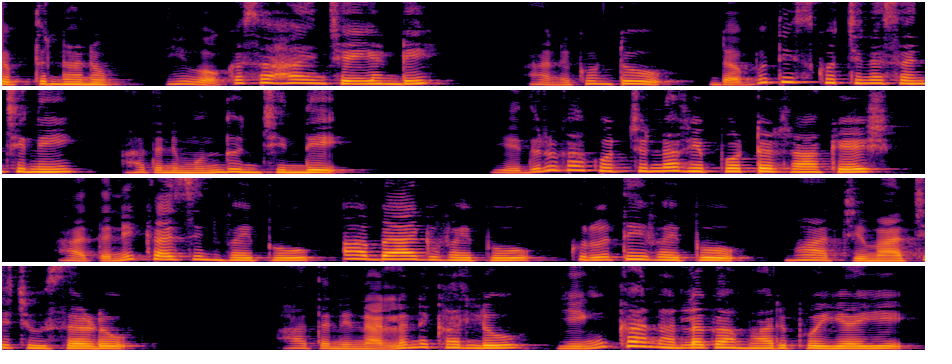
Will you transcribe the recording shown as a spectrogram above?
చెప్తున్నాను. ఈ ఒక సహాయం చెయ్యండి. అనుకుంటూ డబ్బు తీసుకొచ్చిన సంచిని అతని ముందుంచింది. ఎదురుగా కూర్చున్న రిపోర్టర్ రాకేష్ అతని కజిన్ వైపు ఆ బ్యాగ్ వైపు కృతి వైపు మార్చి మార్చి చూశాడు. అతని నల్లని కళ్ళు ఇంకా నల్లగా మారిపోయాయి.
